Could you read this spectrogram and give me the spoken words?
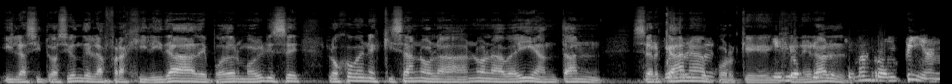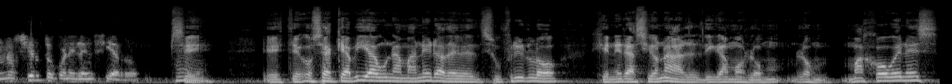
y la situación de la fragilidad de poder morirse, los jóvenes quizá no la, no la veían tan cercana porque en general... que más rompían, ¿no es cierto?, con el encierro. Sí. Este, o sea que había una manera de sufrirlo generacional, digamos, los, los más jóvenes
